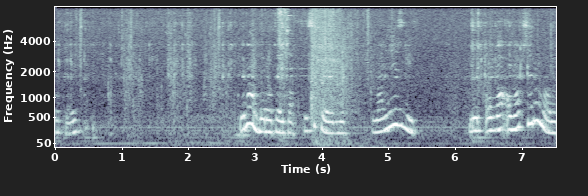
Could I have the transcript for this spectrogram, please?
Okej. Ja mam Borotejka, to super jakby. Dla mnie jest git. No, on ma, on ma przerwane.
